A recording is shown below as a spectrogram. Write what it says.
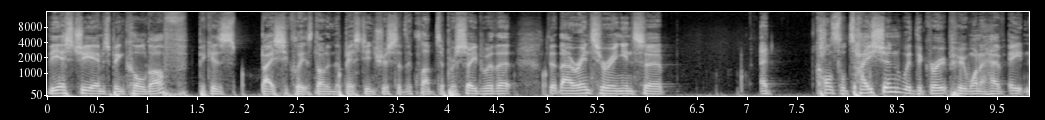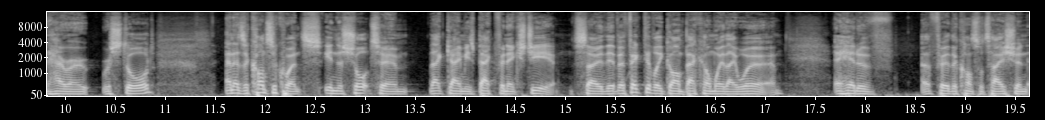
the SGM's been called off because basically it's not in the best interest of the club to proceed with it, that they were entering into consultation with the group who want to have Eton Harrow restored. And as a consequence, in the short term, that game is back for next year. So they've effectively gone back on where they were ahead of a further consultation.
